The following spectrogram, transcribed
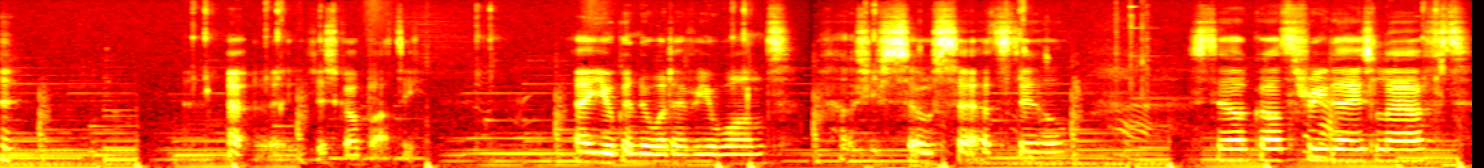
uh, just go party. Uh, you can do whatever you want. Oh, she's so sad still. Still got three days left.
